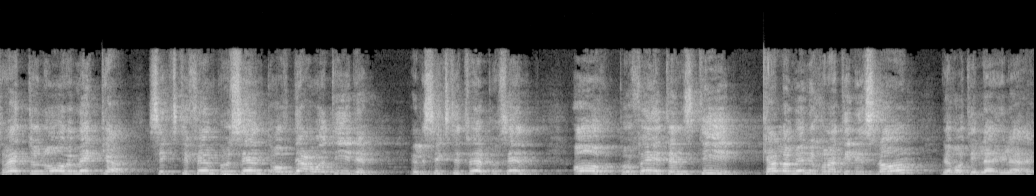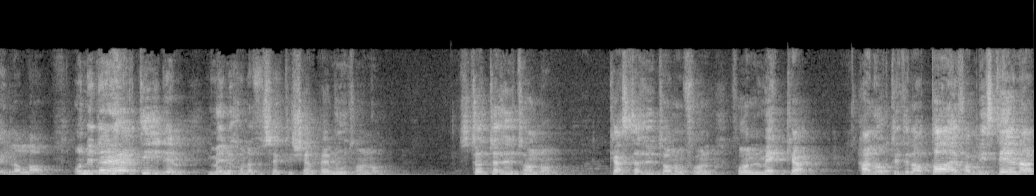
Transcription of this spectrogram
13 år i Mekka, 65 procent av da'wa-tiden eller 63 procent av profetens tid kallar människorna till Islam, det var till La ilaha illallah. Under den här tiden människorna försökte kämpa emot honom. Stötta ut honom. Kasta ut honom från, från Mekka. Han åkte till Al-Taif, han blev stenad.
